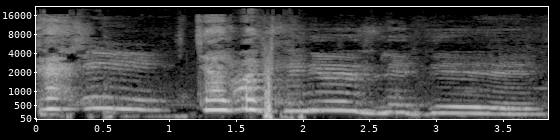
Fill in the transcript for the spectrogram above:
Gel. Gel bak. Seni özledim.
